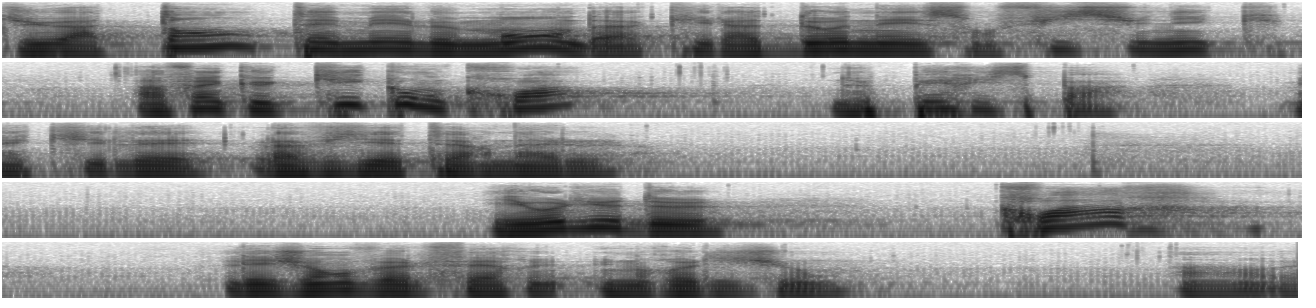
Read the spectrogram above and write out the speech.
Dieu a tant aimé le monde qu'il a donné son Fils unique, afin que quiconque croit ne périsse pas, mais qu'il ait la vie éternelle. Et au lieu de croire, les gens veulent faire une religion. Hein, euh,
